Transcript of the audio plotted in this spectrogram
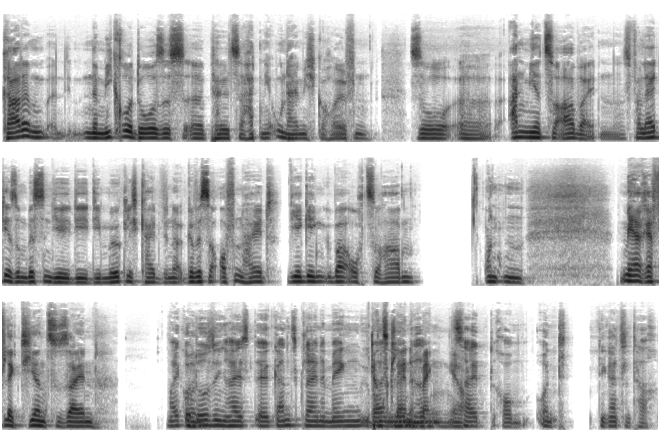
gerade eine Mikrodosis äh, Pilze hat mir unheimlich geholfen, so äh, an mir zu arbeiten. Es verleiht dir so ein bisschen die, die, die Möglichkeit, eine gewisse Offenheit dir gegenüber auch zu haben und ein mehr reflektierend zu sein. Microdosing heißt äh, ganz kleine Mengen über Ganz einen kleine Mengen, ja. Zeitraum und den ganzen Tag.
